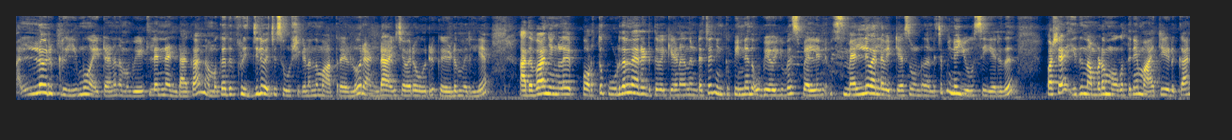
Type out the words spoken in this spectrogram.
നല്ലൊരു ക്രീമുമായിട്ടാണ് നമ്മൾ വീട്ടിൽ തന്നെ ഉണ്ടാക്കുക. നമുക്കത് ഫ്രിഡ്ജിൽ വെച്ച് സൂക്ഷിക്കണം എന്ന് മാത്രമേ ഉള്ളൂ. രണ്ടാഴ്ച വരെ ഒരു കേടും വരില്ല. അഥവാ നിങ്ങൾ പുറത്ത് കൂടുതൽ നേരം എടുത്ത് വെക്കുകയാണെന്നുണ്ടെച്ചാൽ നിങ്ങൾക്ക് പിന്നെ ഉപയോഗിക്കുമ്പോൾ സ്മെല്ലിന് സ്മെല്ല് വല്ല വ്യത്യാസം ഉണ്ടെന്ന് വെച്ചാൽ പിന്നെ യൂസ് ചെയ്യരുത്. പക്ഷേ ഇത് നമ്മുടെ മുഖത്തിനെ മാറ്റിയെടുക്കാൻ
